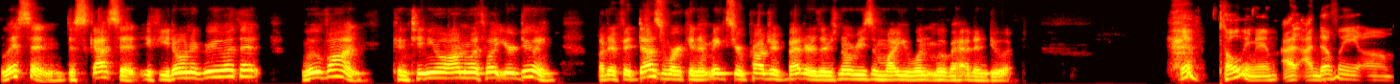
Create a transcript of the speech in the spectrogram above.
listen, discuss it. If you don't agree with it, move on continue on with what you're doing. But if it does work and it makes your project better, there's no reason why you wouldn't move ahead and do it. Yeah, totally, man. I, I definitely, um,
